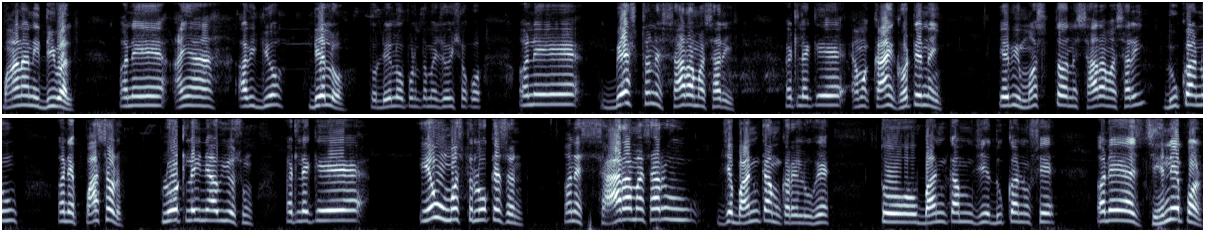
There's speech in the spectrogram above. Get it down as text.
પાણાની દિવાલ અને અહીંયા આવી ગયો ડેલો. તો ડેલો પણ તમે જોઈ શકો. અને બેસ્ટ અને સારામાં સારી. એટલે કે એમાં કાંઈ ઘટે નહીં. એવી મસ્ત અને સારામાં સારી દુકાનું અને પાછળ પ્લોટ લઈને આવ્યો છું. એટલે કે એવું મસ્ત લોકેશન અને સારામાં સારું જે બાંધકામ કરેલું છે, તો બાંધકામ જે દુકાનું છે અને જેને પણ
